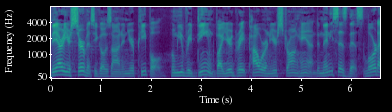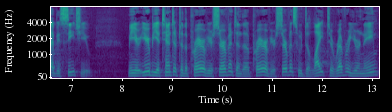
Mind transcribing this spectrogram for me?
They are your servants, he goes on, and your people, whom you've redeemed by your great power and your strong hand. And then he says this Lord, I beseech you, may your ear be attentive to the prayer of your servant and the prayer of your servants who delight to rever your name,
